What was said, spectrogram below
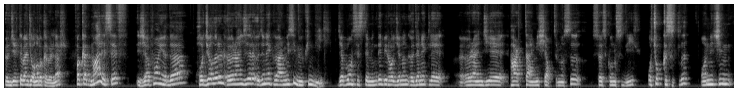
Öncelikle bence ona bakabilirler. Fakat maalesef Japonya'da hocaların öğrencilere ödenek vermesi mümkün değil. Japon sisteminde bir hocanın ödenekle öğrenciye part-time iş yaptırması söz konusu değil. O çok kısıtlı. Onun için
